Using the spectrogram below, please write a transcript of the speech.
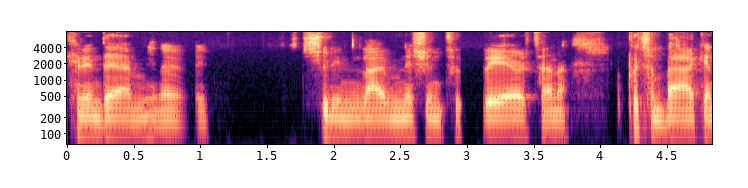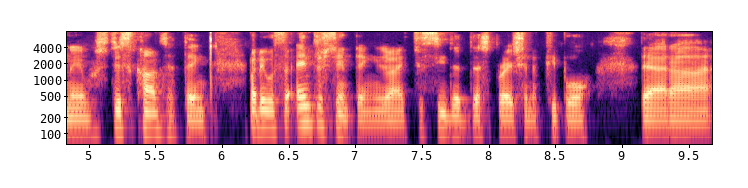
hitting them. You know, shooting live ammunition to the air, trying to push them back. And it was this constant thing. But it was an interesting thing, right, to see the desperation of people that uh,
